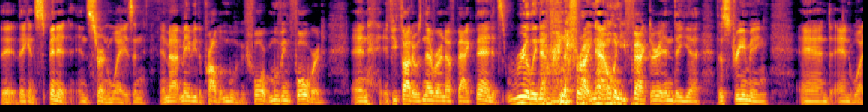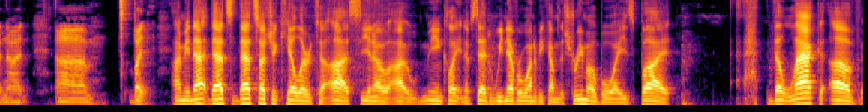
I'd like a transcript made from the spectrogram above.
they, they can spin it in certain ways, and and that may be the problem moving forward. Moving forward, and if you thought it was never enough back then, it's really never enough right now when you factor in the uh, the streaming and and whatnot. Um, but I mean that that's that's such a killer to us. You know, I, me and Clayton have said we never want to become the streamo boys, but the lack of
